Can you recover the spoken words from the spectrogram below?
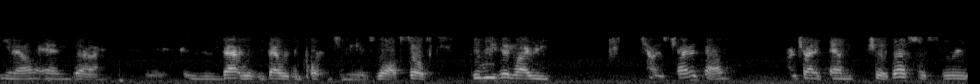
you know, and um, that was that was important to me as well. So the reason why we chose Chinatown, or Chinatown chose us, was through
